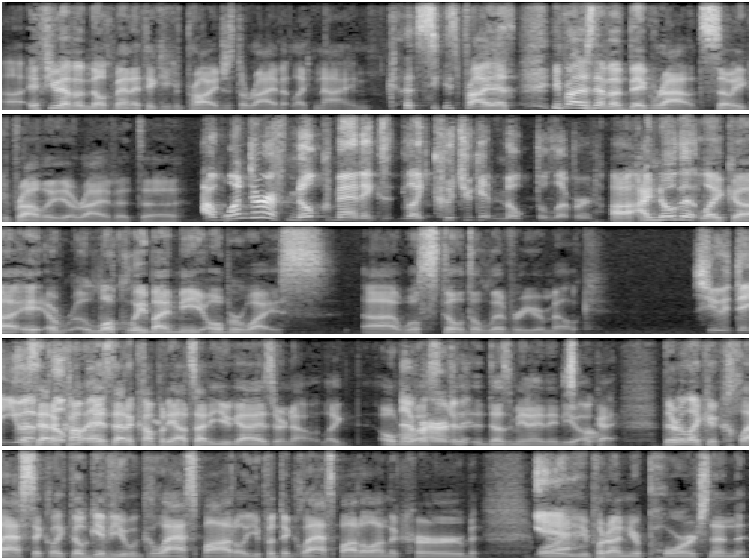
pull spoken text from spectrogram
Uh, if you have a milkman, I think he could probably just arrive at like nine because he's probably has, he probably doesn't have a big route, so he could probably arrive at. Uh, I wonder if milkman ex- like could you get milk delivered? uh, I know that like uh, it, uh, locally by me, Oberweis uh, will still deliver your milk. So you, you Is that a com- is that a company outside of you guys or no? Like heard of it. doesn't mean anything to you. Okay, they're like a classic. Like they'll give you a glass bottle. You put the glass bottle on the curb, Yeah. or you put it on your porch. And then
